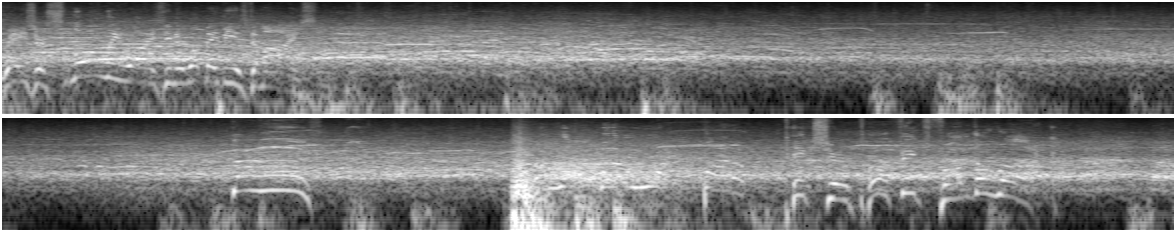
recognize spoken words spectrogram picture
Razor slowly rising to what may be his demise. Picture perfect from The Rock.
